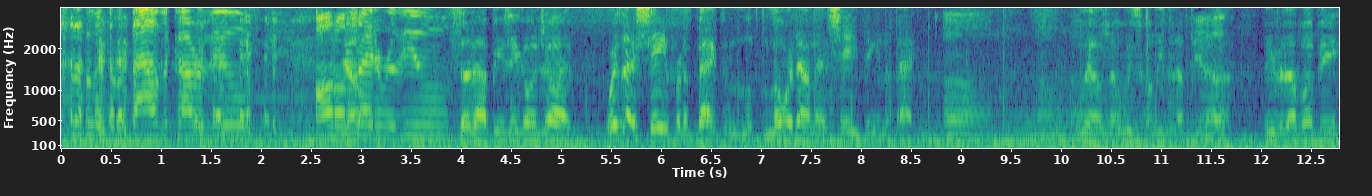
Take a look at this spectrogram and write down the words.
I done looked up a thousand car reviews, auto Yup. trader reviews. so now PJ gonna drive. Where's that shade for the back to lower down that shade thing in the back? um, We don't know. We just gonna leave it up there. Yeah. huh? Leave it up, P?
